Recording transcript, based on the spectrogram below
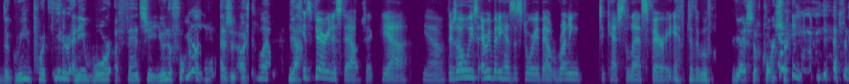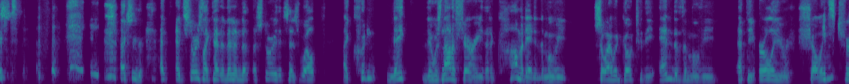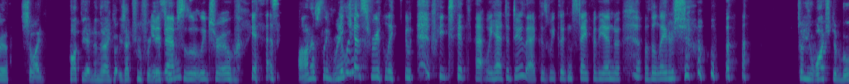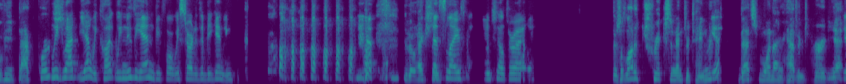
the Greenport Theater and he wore a fancy uniform really? as an usher. Well, yeah. It's very nostalgic. Yeah. Yeah. There's always, everybody has a story about running to catch the last ferry after the movie. Yes, of course. yes. Actually, and, and, stories like that, and then a, a, story that says, "Well, I couldn't make. There was not a ferry that accommodated the movie, so I would go to the end of the movie at the earlier showing. It's true. So I caught the end, and then I go. Is that true for it you? It is too? absolutely true. Yes. Honestly, really? Yes, really. We did that. We had to do that because we couldn't stay for the end of, of the later show. So you watched a movie backwards? We got yeah, we caught we knew the end before we started the beginning. you know, actually That's life on Shelter Island. There's a lot of tricks in entertainment. Yeah. That's one I haven't heard yet.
